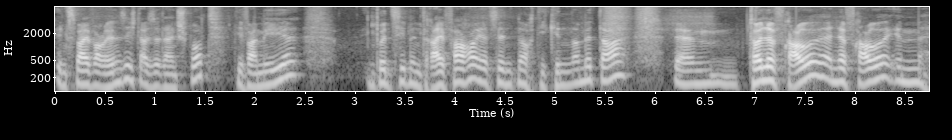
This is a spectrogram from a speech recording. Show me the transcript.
in zweifacher Hinsicht, also dein Sport, die Familie, im Prinzip ein Dreifacher, jetzt sind noch die Kinder mit da. Ähm, tolle Frau, eine Frau im,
